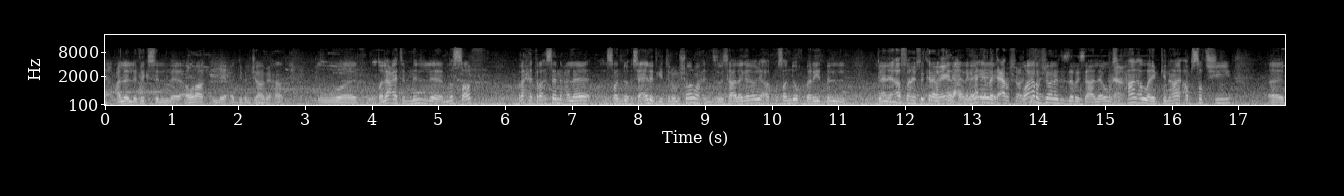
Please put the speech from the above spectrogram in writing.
نعم. على الفيكس الأوراق اللي عندي بالجامعة. وطلعت من من الصف رحت راسا على صندوق سألت قلت لهم شلون واحد رسالة؟ قالوا لي أكو صندوق بريد بال- يعني أصلا الفكرة بعيدة عنك حتى ما إيه، تعرف شلون ما أعرف. شلون أدز الرسالة وسبحان الله يمكن هاي أبسط شيء آه،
